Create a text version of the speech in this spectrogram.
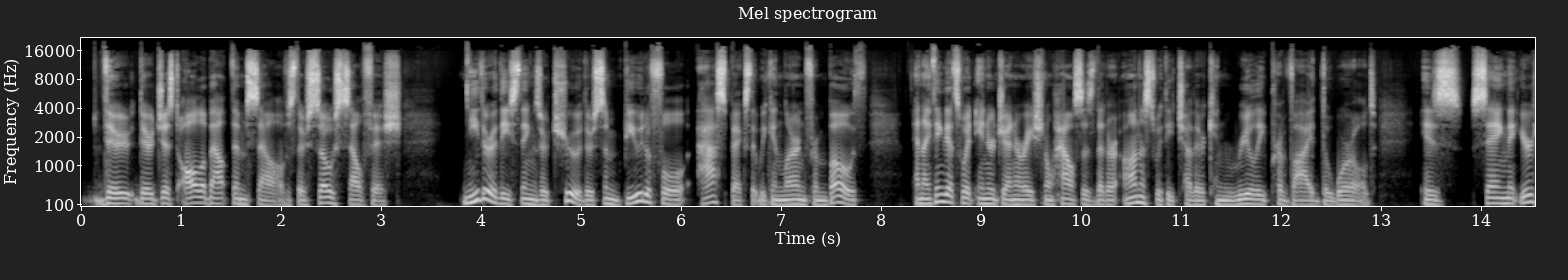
they're they're just all about themselves. They're so selfish. Neither of these things are true. There's some beautiful aspects that we can learn from both, and I think that's what intergenerational houses that are honest with each other can really provide the world is saying that your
